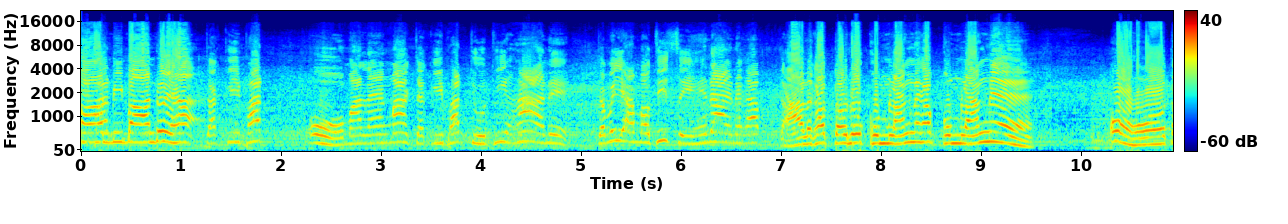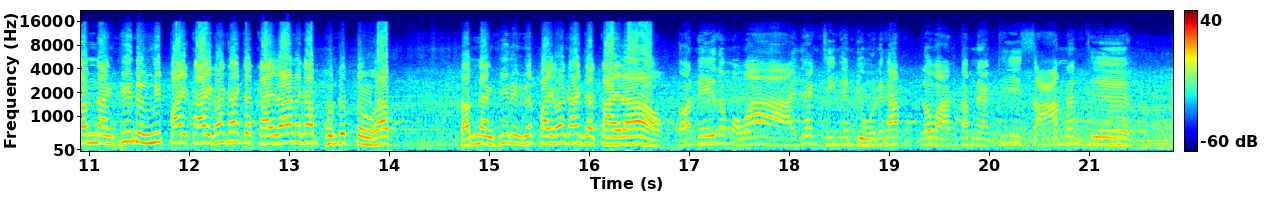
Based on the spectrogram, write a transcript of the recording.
บานมีบานด้วยฮะจักรีพัฒน์ โอ้โหมาแรงมากจักรีพัฒน์อยู่ที่5นี่จะพยายามเอาที่4ให้ได้นะครับเอาละครับเราดูกลุ่มหลังนะครับ กลุ่มหลังเนี่ยโอ้โหตำแหน่งที่หนึ่งนี่ไปไกลค่อนข้างจะไกลแล้วนะครับ คุณตุ๊ตู่ครับตำแหน่งที่หนึ่งนั้นไปค่อนข้างจะไกลแล้ว ตอนนี้ต้องบอกว่าแย่งชิงกันอยู่นะครับ ระหว่างตำแหน่งที่ 3 นั้นคือว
